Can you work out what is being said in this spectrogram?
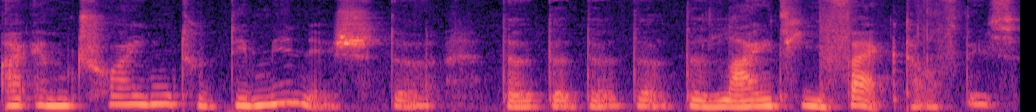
I am trying to diminish the, the, the, the, the, the light effect of this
